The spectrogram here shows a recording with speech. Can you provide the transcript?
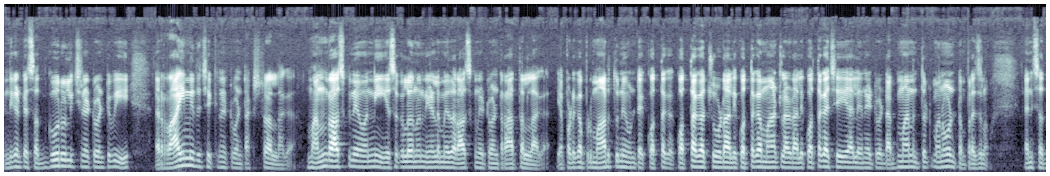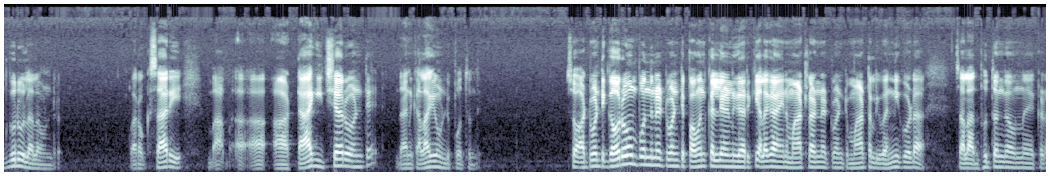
ఎందుకంటే సద్గురువులు ఇచ్చినటువంటివి రాయి మీద చెక్కినటువంటి అక్షరాల్లాగా మనం రాసుకునేవన్నీ ఇసుకలోనూ నీళ్ళ మీద రాసుకునేటువంటి రాతల్లాగా ఎప్పటికప్పుడు మారుతూనే ఉంటాయి. కొత్తగా కొత్తగా చూడాలి కొత్తగా మాట్లాడాలి కొత్తగా చేయాలి అనేటువంటి అభిమానంతో మనం ఉంటాం ప్రజలం. కానీ సద్గురువులు అలా ఉండరు. వారు ఒకసారి ఆ ట్యాగ్ ఇచ్చారు అంటే దానికి అలాగే ఉండిపోతుంది. సో అటువంటి గౌరవం పొందినటువంటి పవన్ కళ్యాణ్ గారికి అలాగే ఆయన మాట్లాడినటువంటి మాటలు ఇవన్నీ కూడా చాలా అద్భుతంగా ఉన్నాయి ఇక్కడ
